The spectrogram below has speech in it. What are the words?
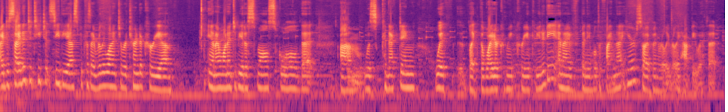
I decided to teach at CDS because I really wanted to return to Korea and I wanted to be at a small school that um, was connecting with like the wider Korean community and I've been able to find that here so I've been really really happy with it.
